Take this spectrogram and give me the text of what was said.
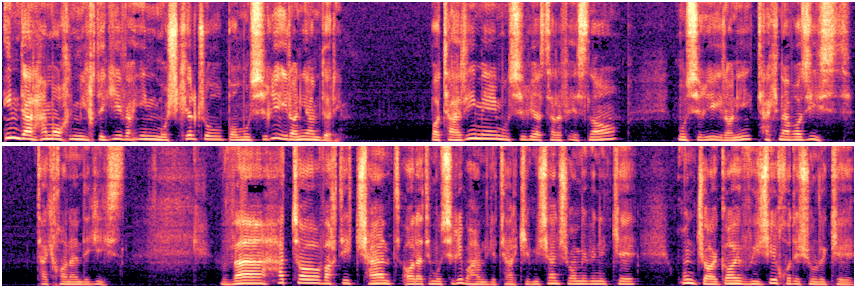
این در هم آمیختگی و این مشکل رو با موسیقی ایرانی هم داریم. با تحریم موسیقی از طرف اسلام موسیقی ایرانی تکنوازی است تک خوانندگی است. و حتی وقتی چند آلت موسیقی با هم دیگه ترکیب میشن شما می‌بینید که اون جایگاه ویژه خودشون رو که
